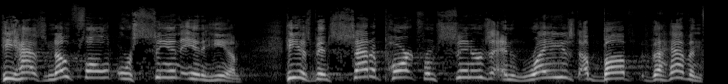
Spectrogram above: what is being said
he has no fault or sin in him. He has been set apart from sinners and raised above the heavens.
